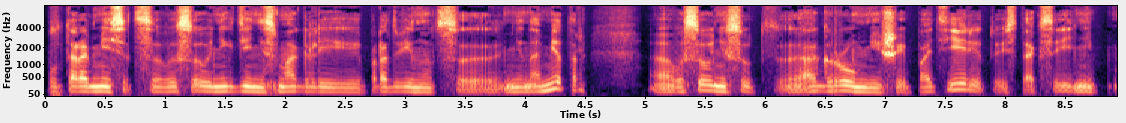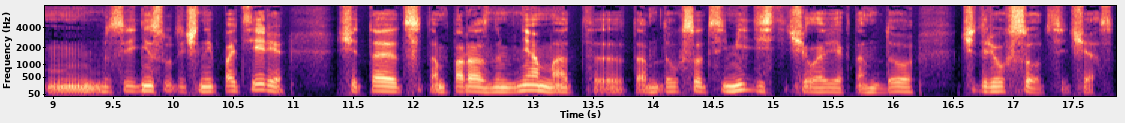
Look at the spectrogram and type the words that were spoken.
полтора месяца ВСУ нигде не смогли продвинуться ни на метр. А ВСУ несут огромнейшие потери, то есть так средний, среднесуточные потери считаются там по разным дням от там, 270 человек там, до 400 сейчас.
